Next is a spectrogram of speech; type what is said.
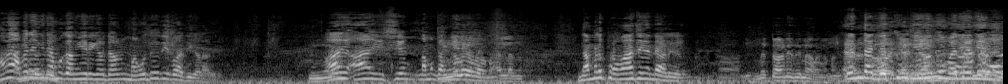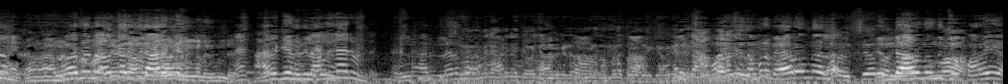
അവൻ അവരെങ്ങനെ നമുക്ക് അംഗീകരിക്കാൻ പറ്റും? അവൻ മൗദൂദിവാദികളാണ്. ആ ആ വിഷയം നമുക്ക് അംഗീകരിക്കാൻ നമ്മൾ പ്രവാചകന്റെ ആളുകൾ എന്നിട്ടാണ് ഇതിനിറങ്ങുന്നത് ആരൊക്കെയാണ്? ഇതിൽ എല്ലാവരും ഉണ്ട്. നമ്മൾ വേറെ പറയുക.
